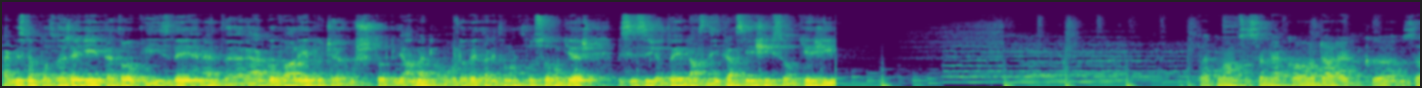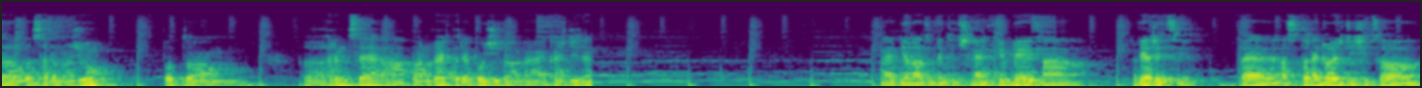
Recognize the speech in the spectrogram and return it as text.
Tak my jsme po zveřejnění této výzvy hned reagovali, protože už to děláme dlouhodobě, tady tuto soutěž. Myslím si, že to je jedna z nejkrásnějších soutěží. Tak mám, co jsem jako dárek vzal sadonožu, potom eh, hrnce a panve, které používáme každý den. Nedělat zbytečné chyby a věřit si. To je asi to nejdůležitější, co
